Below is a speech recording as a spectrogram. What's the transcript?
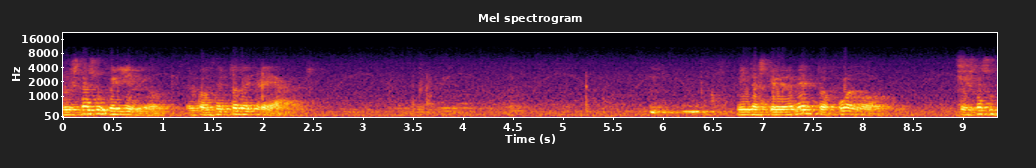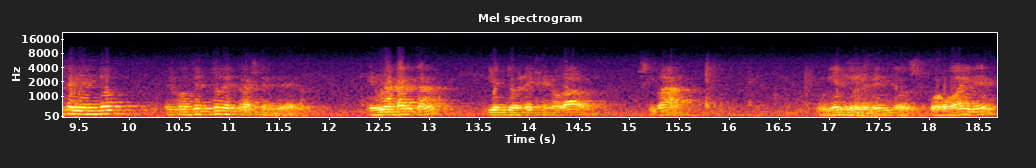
nos está sugiriendo el concepto de crear. Mientras que el elemento fuego pues está sugiriendo el concepto de trascender. En una carta, viendo el eje nodal, si va uniendo elementos fuego-aire,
